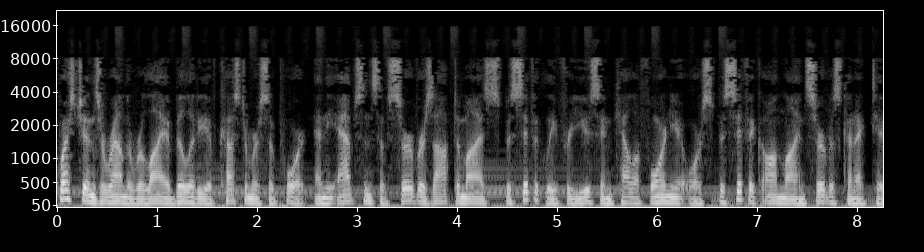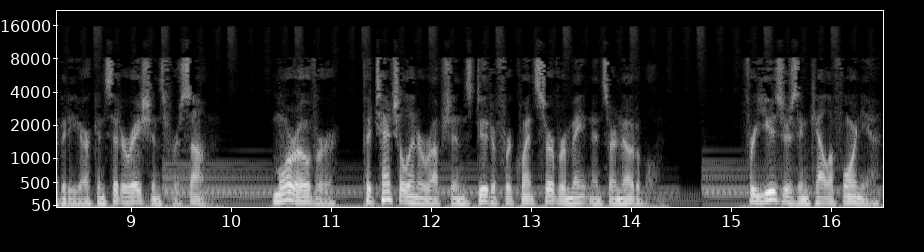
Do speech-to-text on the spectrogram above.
Questions around the reliability of customer support and the absence of servers optimized specifically for use in California or specific online service connectivity are considerations for some. Moreover, potential interruptions due to frequent server maintenance are notable. For users in California,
